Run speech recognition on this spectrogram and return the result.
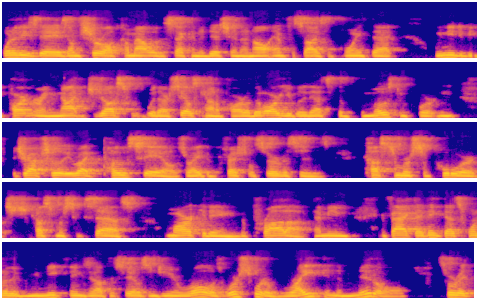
one of these days, I'm sure I'll come out with a second edition and I'll emphasize the point that we need to be partnering not just with our sales counterpart, although arguably that's the, most important, but you're absolutely right. Post sales, right? The professional services, customer support, customer success, marketing, the product. I mean, in fact, I think that's one of the unique things about the sales engineer role is we're sort of right in the middle sort of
